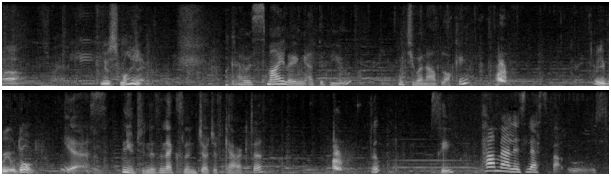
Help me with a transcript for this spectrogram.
Ah, you're smiling. I was smiling at the view, which you are now blocking. Oh, you brought your dog. Yes, Newton is an excellent judge of character. Oh, see? Pall Mall is less about the rules,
